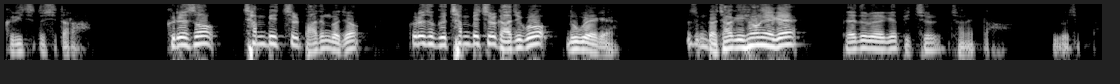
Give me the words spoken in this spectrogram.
그리스도시더라. 그래서 참빛을 받은 거죠. 그래서 그 참빛을 가지고 누구에게? 그렇습니다. 자기 형에게 베드로에게 빛을 전했다. 이것입니다.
